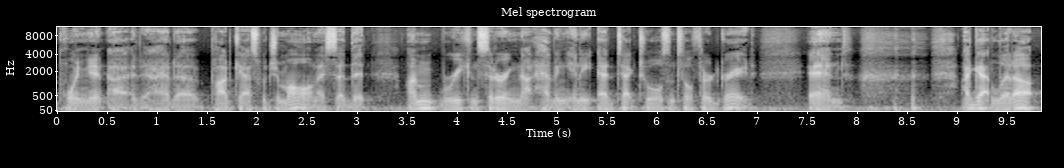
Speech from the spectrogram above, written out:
poignant, I, I, had a podcast with Jamal, and I said that I'm reconsidering not having any ed tech tools until third grade, and I got lit up.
